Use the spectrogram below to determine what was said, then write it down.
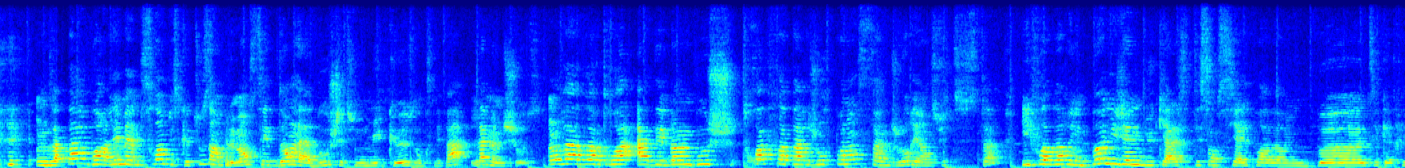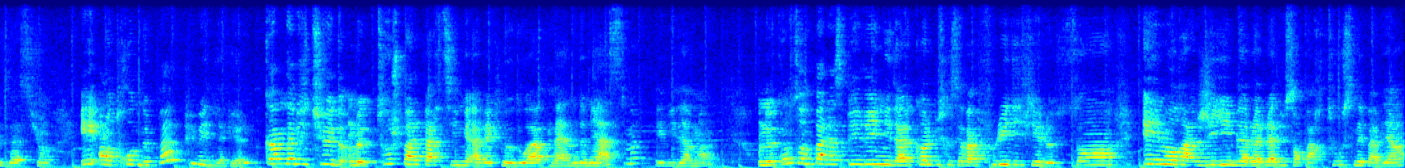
On ne va pas avoir les mêmes soins puisque tout simplement c'est dans la bouche, c'est une muqueuse donc ce n'est pas la même chose. On va avoir droit à des bains de bouche 3 fois par jour pendant 5 jours et ensuite stop. Il faut avoir une bonne hygiène buccale, c'est essentiel pour avoir une bonne cicatrisation et entre autres ne pas puer de la gueule. Comme d'habitude, on ne touche pas le parting avec nos doigts pleins de miasmes, évidemment. On ne consomme pas d'aspirine ni d'alcool puisque ça va fluidifier le sang, hémorragie, blablabla du sang partout, ce n'est pas bien.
